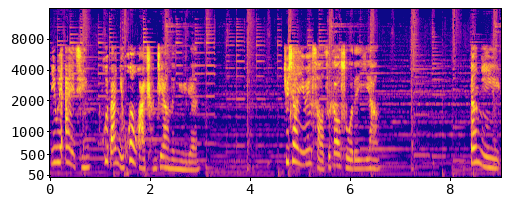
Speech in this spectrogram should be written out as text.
因为爱情会把你幻化成这样的女人。就像一位嫂子告诉我的一样，当你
